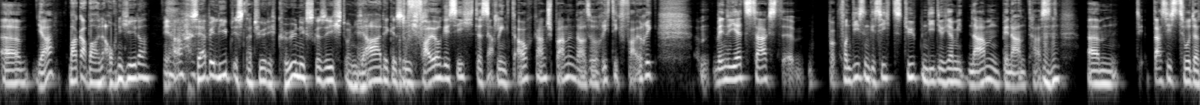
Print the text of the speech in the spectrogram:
Ja. Ähm, ja. Mag aber auch nicht jeder. Ja. Sehr beliebt ist natürlich Königsgesicht und ja. Jadegesicht. Oder Feuergesicht, das ja. klingt auch ganz spannend, also richtig feurig. Ähm, wenn du jetzt sagst, ähm, von diesen Gesichtstypen, die du hier mit Namen benannt hast, mhm. ähm, das ist so der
